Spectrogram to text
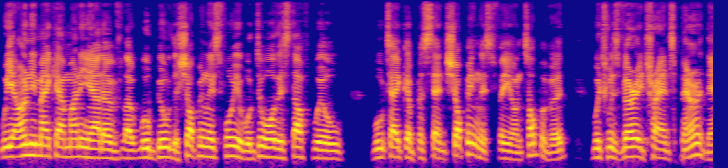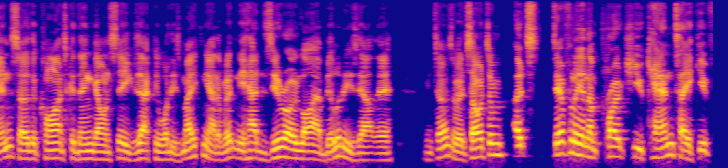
we only make our money out of like we'll build the shopping list for you, we'll do all this stuff, we'll we'll take a percent shopping list fee on top of it, which was very transparent then, so the clients could then go and see exactly what he's making out of it, and he had zero liabilities out there in terms of it. So it's a, it's definitely an approach you can take if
